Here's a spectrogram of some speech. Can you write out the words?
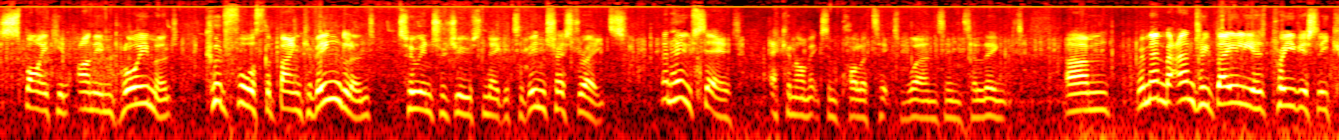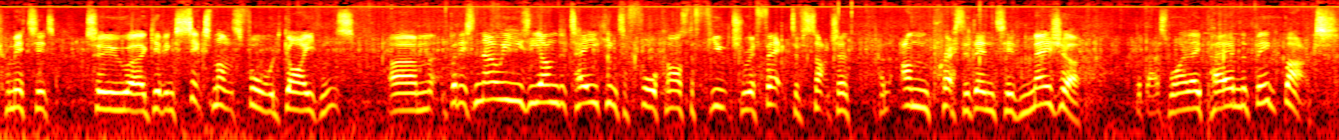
spike in unemployment, could force the Bank of England to introduce negative interest rates. And who said economics and politics weren't interlinked? Um, remember, Andrew Bailey has previously committed to uh, giving six months forward guidance, um, but it's no easy undertaking to forecast the future effect of such a, an unprecedented measure. But that's why they pay him the big bucks.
